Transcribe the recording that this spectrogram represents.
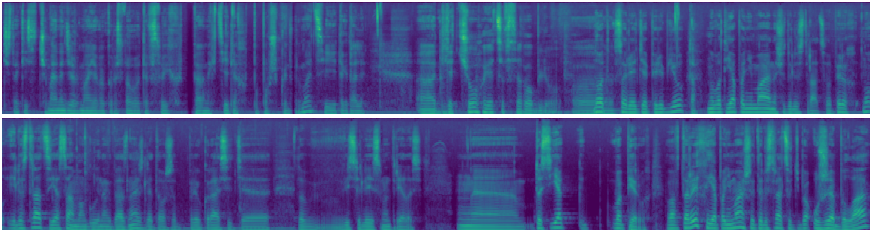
чи якийсь чи менеджер має використовувати в своїх певних цілях по пошуку інформації і так далі. А, для чого я це все роблю? Е, Ну вот, сори, я тебя перебью. Да. Ну вот я понимаю насчет иллюстрации. Во-первых, ну, иллюстрации я сам могу иногда, знаешь, для того, чтобы приукрасить, э, чтобы веселее смотрелось. М, э, То есть я, во-первых. Во-вторых, я понимаю, что эта иллюстрация у тебя уже была,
